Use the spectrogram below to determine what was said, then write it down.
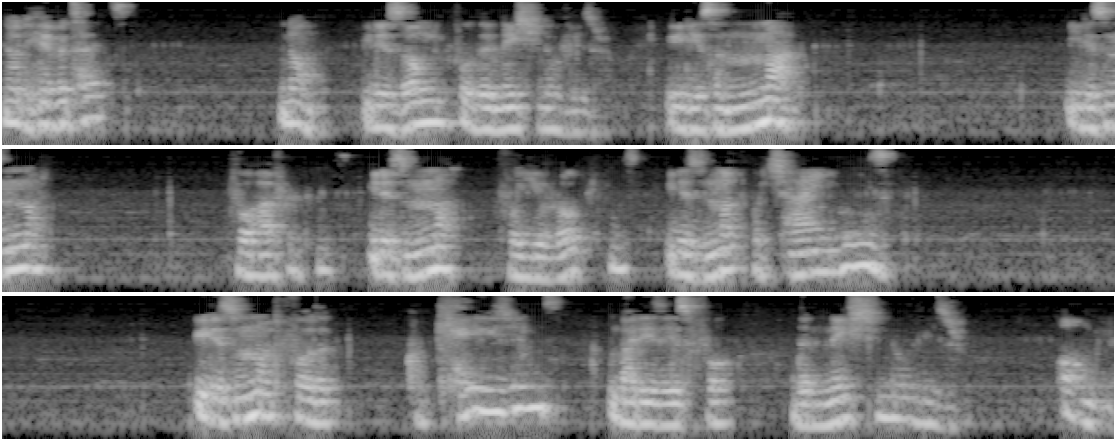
not Hittites. No, it is only for the nation of Israel. It is not. It is not for Africans. It is not for Europeans. It is not for Chinese. It is not for the Caucasians, but it is for the nation of Israel only.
